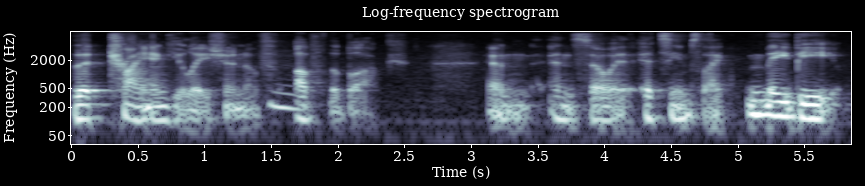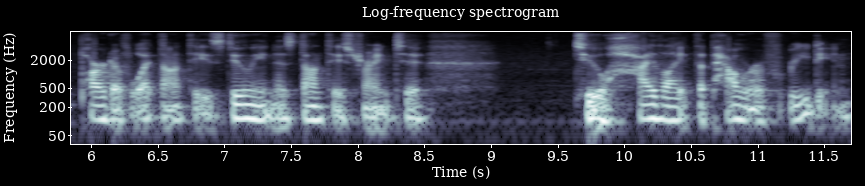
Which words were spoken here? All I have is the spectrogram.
the triangulation of mm. of the book and and so it, it seems like maybe part of what Dante's doing is Dante's trying to to highlight the power of reading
